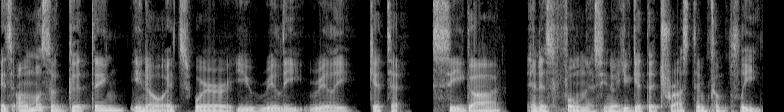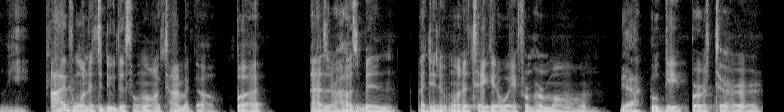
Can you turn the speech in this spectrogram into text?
it's almost a good thing, you know. It's where you really, really get to see God in His fullness. You know, you get to trust Him completely. I've wanted to do this a long time ago, but as her husband, I didn't want to take it away from her mom, Yeah, who gave birth to her,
